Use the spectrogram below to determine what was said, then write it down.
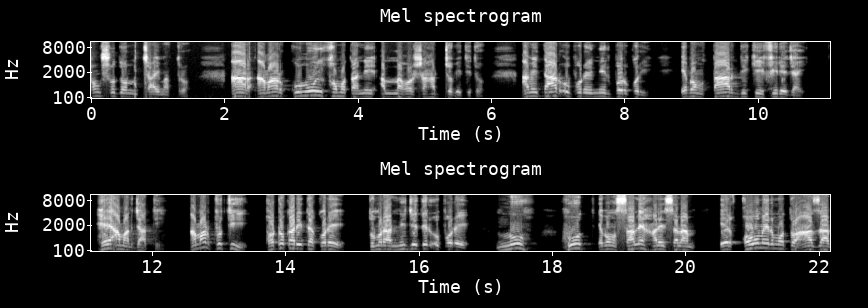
সংশোধন চাই মাত্র। আর আমার কোনোই ক্ষমতা নেই আল্লাহর সাহায্য ব্যতীত। আমি তার উপরে নির্ভর করি এবং তার দিকে ফিরে যাই। হে আমার জাতি, আমার প্রতি হটকারিতা করে তোমরা নিজেদের উপরে নূহ, হুদ এবং সালেহ আলাইহিস সালাম এর কওমের মতো আজাব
